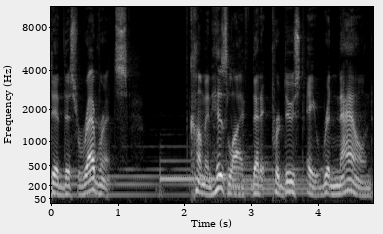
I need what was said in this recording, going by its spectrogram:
did this reverence come in his life, that it produced a renown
